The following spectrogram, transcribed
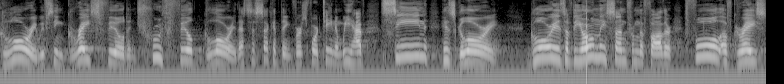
glory. We've seen grace filled and truth filled glory. That's the second thing, verse 14. And we have seen his glory Glory is of the only Son from the Father, full of grace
